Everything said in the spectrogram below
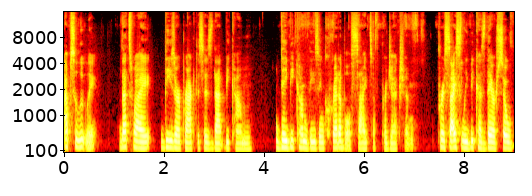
Absolutely, that's why these are practices that become they become these incredible sites of projection precisely because they're so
